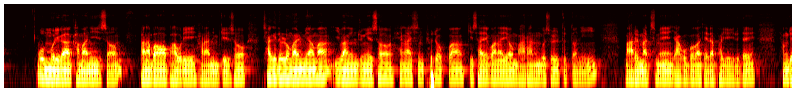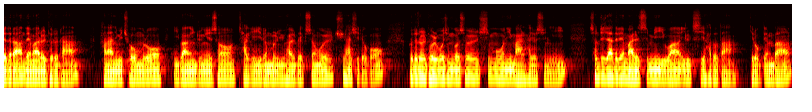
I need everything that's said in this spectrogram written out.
온 무리가 가만히 있어 바나바와 바울이 하나님께서 자기들로 말미암아 이방인 중에서 행하신 표적과 기사에 관하여 말하는 것을 듣더니 말을 마침에 야고보가 대답하여 이르되 형제들아 내 말을 들으라. 하나님이 처음으로 이방인 중에서 자기 이름을 위할 백성을 취하시려고 그들을 돌보신 것을 시므온이 말하였으니 선지자들의 말씀이 이와 일치하도다. 기록된 바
